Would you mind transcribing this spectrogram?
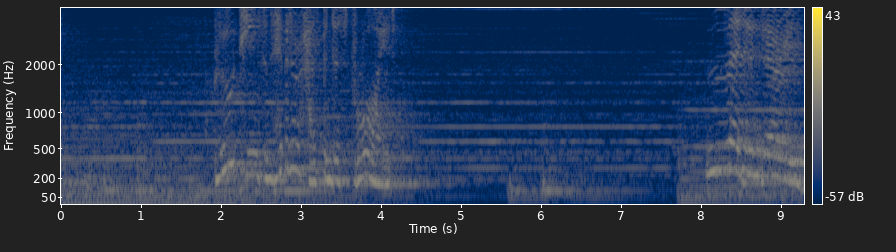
Blue team's inhibitor has been destroyed. Legendary.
